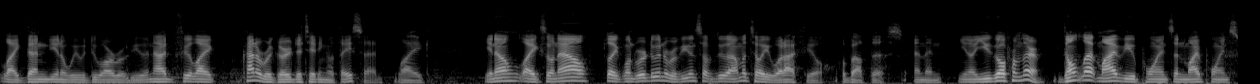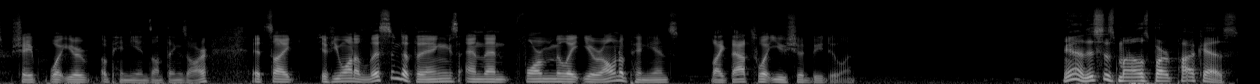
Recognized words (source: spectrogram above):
like then you know we would do our review and i'd feel like kind of regurgitating what they said. Like, you know, like so now, like when we're doing a review and stuff, dude, I'm gonna tell you what I feel about this, and then you know you go from there. Don't let my viewpoints and my points shape what your opinions on things are. It's like if you want to listen to things and then formulate your own opinions, like that's what you should be doing. Yeah, this is Miles Bart Podcast,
